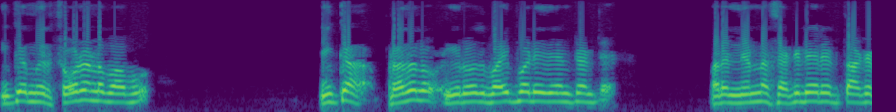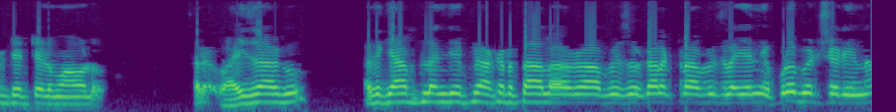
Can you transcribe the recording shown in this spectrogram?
ఇంకా మీరు చూడండి బాబు. ఇంకా ప్రజలు ఈరోజు భయపడేది ఏంటంటే మరి నిన్న సెక్రటేరియట్ తాకట్టు పెట్టాడు మావాడు. సరే వైజాగ్ అది క్యాపిటల్ అని చెప్పి అక్కడ తాలూకా ఆఫీసు కలెక్టర్ ఆఫీసులు అవన్నీ ఎప్పుడో పెట్టాడు ఈయన.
